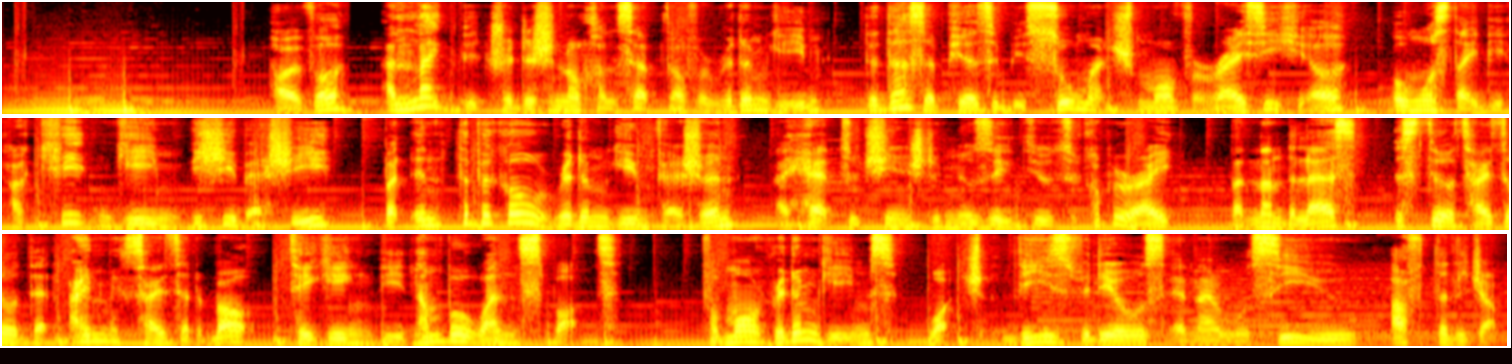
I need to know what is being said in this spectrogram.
However, unlike the traditional concept of a rhythm game, there does appear to be so much more variety here, almost like the arcade game Bishi Bashi, but in typical rhythm game fashion, I had to change the music due to copyright, but nonetheless, it's still a title that I'm excited about, taking the number one spot. For more rhythm games, watch these videos and I will see you after the jump.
